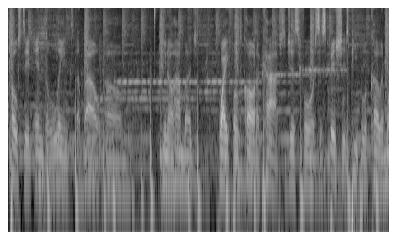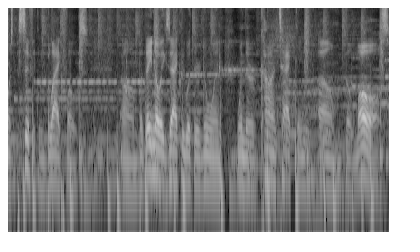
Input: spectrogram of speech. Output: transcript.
post it in the links about, um, you know, how much white folks call the cops just for suspicious people of color, more specifically black folks. Um, but they know exactly what they're doing when they're contacting um, the laws.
